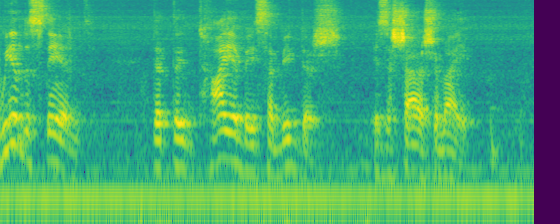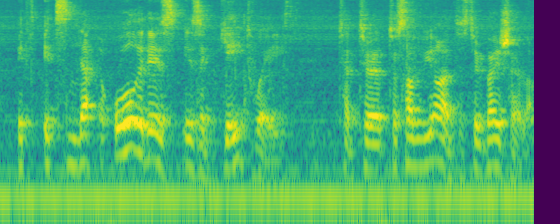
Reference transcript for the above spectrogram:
We understand that the entire Beis Hamikdash is a Shara Shemayim. It, it's not, all it is is a gateway to, to, to something beyond, to Stir Shalom.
